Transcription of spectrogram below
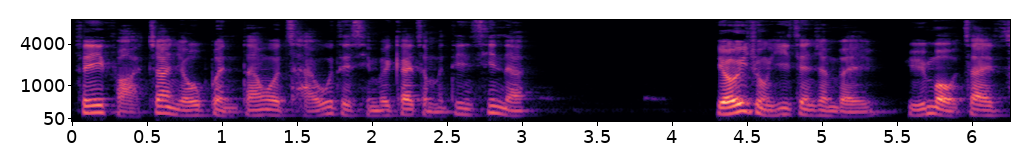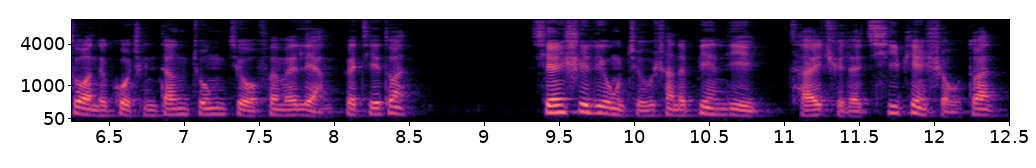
非法占有本单位财物的行为，该怎么定性呢？有一种意见认为，于某在作案的过程当中就分为两个阶段：先是利用职务上的便利，采取了欺骗手段，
